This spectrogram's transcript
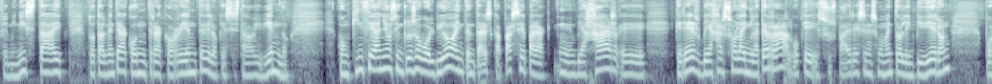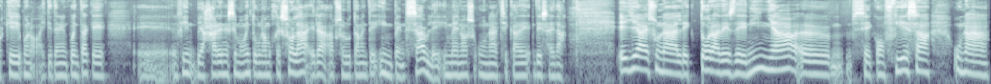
feminista y totalmente a contracorriente de lo que se estaba viviendo. Con 15 años incluso volvió a intentar escaparse para mm, viajar, eh, querer viajar sola a Inglaterra, algo que sus padres en ese momento le impidieron, porque bueno, hay que tener en cuenta que, eh, en fin, viajar en ese momento una mujer sola era absolutamente impensable, y menos una chica de, esa edad. Ella es una lectora desde niña, eh, se confiesa una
